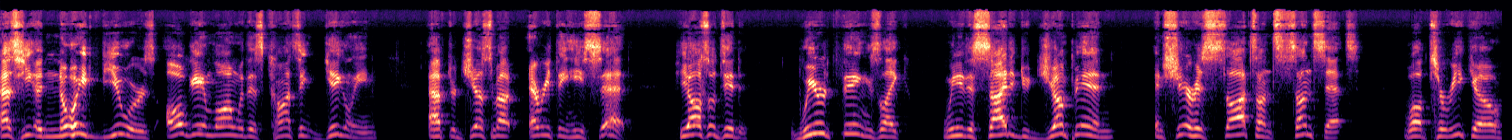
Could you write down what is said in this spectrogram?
as he annoyed viewers all game long with his constant giggling after just about everything he said. He also did weird things like when he decided to jump in and share his thoughts on sunsets while Tirico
